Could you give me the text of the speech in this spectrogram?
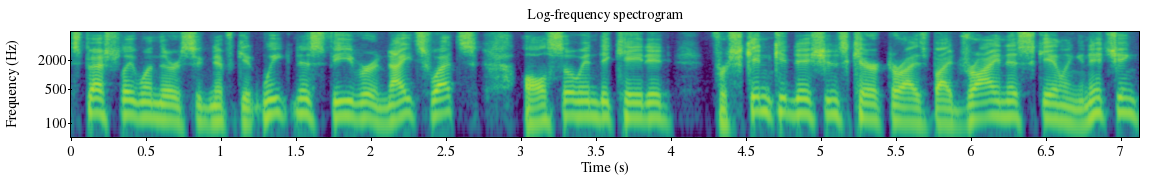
especially when there's significant weakness, fever, and night sweats. Also indicated for skin conditions characterized by dryness, scaling, and itching.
